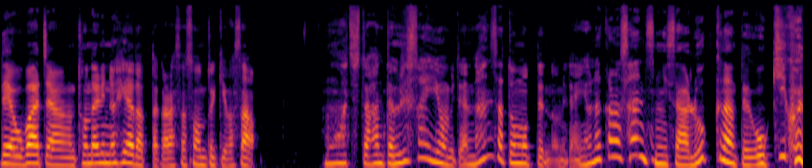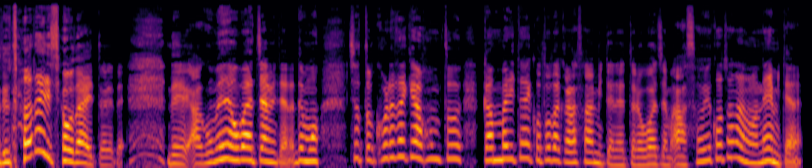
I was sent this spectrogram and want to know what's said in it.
で、おばあちゃん、隣の部屋だったからさ、その時はさ、もうちょっとあんたうるさいよみたいな何だと思ってんのみたいな。夜中の3時にさロックなんて大きい声で歌わないでちょうだいって言われて。であごめんねおばあちゃんみたいな。でもちょっとこれだけは本当頑張りたいことだからさみたいな言ったらおばあちゃんもあそういうことなのねみたいな。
